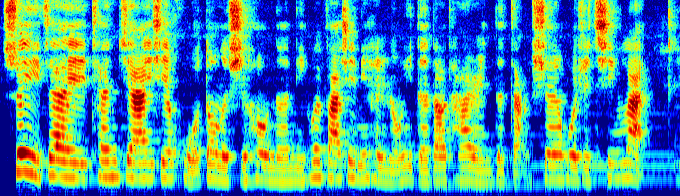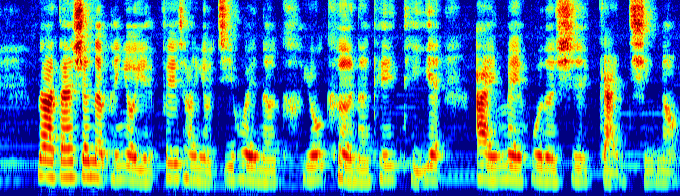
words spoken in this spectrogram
所以在参加一些活动的时候呢，你会发现你很容易得到他人的掌声或是青睐。那单身的朋友也非常有机会呢，有可能可以体验暧昧或者是感情哦。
